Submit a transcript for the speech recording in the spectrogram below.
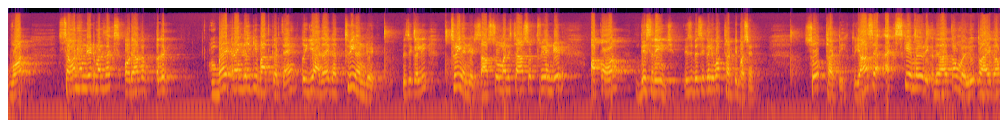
what seven hundred minus X और यहाँ पे अगर बड़े ट्राइंगल की बात करते हैं तो ये आ जाएगा 300 बेसिकली 300 700 माइनस 400 300 upon this range this basically what 30 percent so so, 30 तो यहाँ से x के मैं डालता हूँ वैल्यू तो आएगा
